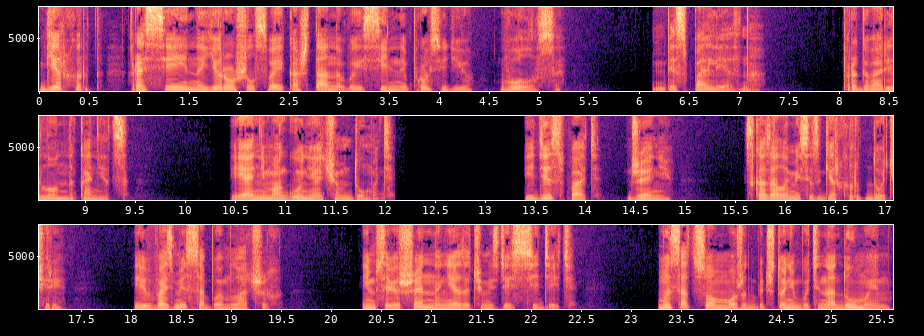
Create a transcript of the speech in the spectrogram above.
Герхард рассеянно ерошил свои каштановые сильной проседью волосы. Бесполезно проговорил он наконец. Я не могу ни о чем думать. Иди спать, Дженни, сказала миссис Герхард дочери. И возьми с собой младших. Им совершенно незачем здесь сидеть. Мы с отцом, может быть, что-нибудь и надумаем,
